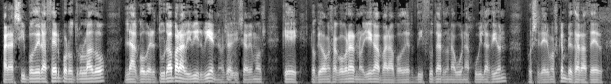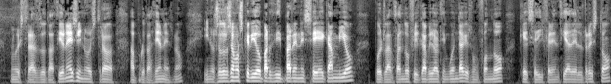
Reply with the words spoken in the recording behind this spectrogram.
para así poder hacer, por otro lado, la cobertura para vivir bien. O sea, si sabemos que lo que vamos a cobrar no llega para poder disfrutar de una buena jubilación, pues tenemos que empezar a hacer nuestras dotaciones y nuestras aportaciones, ¿no? Y nosotros hemos querido participar en ese cambio, pues lanzando Phil Capital 50, que es un fondo que se diferencia del resto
